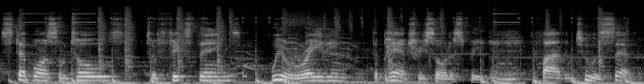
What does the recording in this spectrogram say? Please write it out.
step on some toes to fix things, we're raiding the pantry, so to speak. Five and two is seven.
